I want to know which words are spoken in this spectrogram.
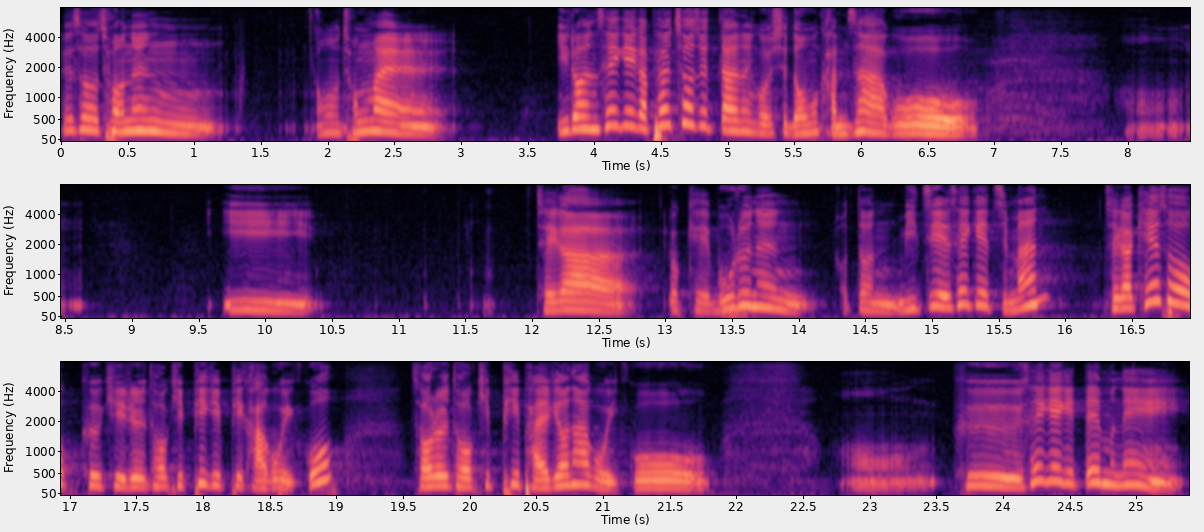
그래서 저는 어, 정말 이런 세계가 펼쳐졌다는 것이 너무 감사하고 어, 이 제가 이렇게 모르는 어떤 미지의 세계지만 제가 계속 그 길을 더 깊이 깊이 가고 있고 저를 더 깊이 발견하고 있고 어, 그 세계이기 때문에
